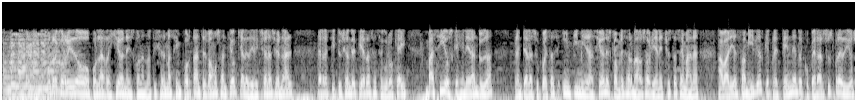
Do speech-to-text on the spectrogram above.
Un recorrido por las regiones con las noticias más importantes. Vamos a Antioquia. La Dirección Nacional de Restitución de Tierras aseguró que hay vacíos que generan duda frente a las supuestas intimidaciones que hombres armados habrían hecho esta semana a varias familias que pretenden recuperar sus predios,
